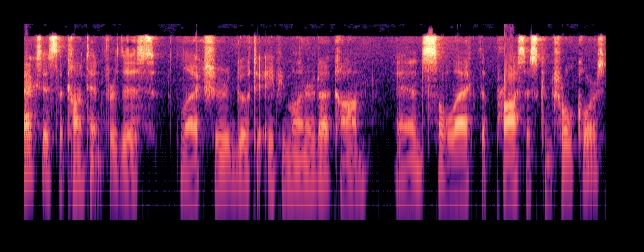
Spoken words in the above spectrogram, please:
To access the content for this lecture, go to apmonitor.com and select the Process Control course.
